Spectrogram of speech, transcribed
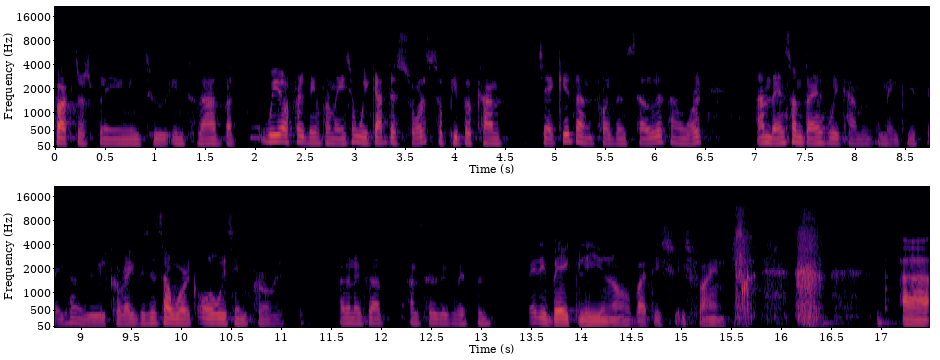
factors playing into into that, but we offer the information. We got the source so people can check it and for themselves and work. and then sometimes we can make mistakes and we will correct. This is a work always in progress. I don't know if that answers the question. Very vaguely, you know, but it's, it's fine. uh,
